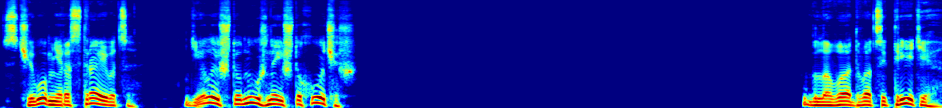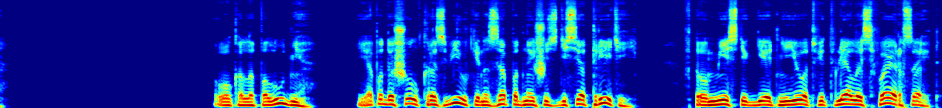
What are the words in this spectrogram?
С чего мне расстраиваться? Делай, что нужно и что хочешь. Глава 23 Около полудня я подошел к развилке на западной 63-й, в том месте, где от нее ответвлялась Фаерсайд.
